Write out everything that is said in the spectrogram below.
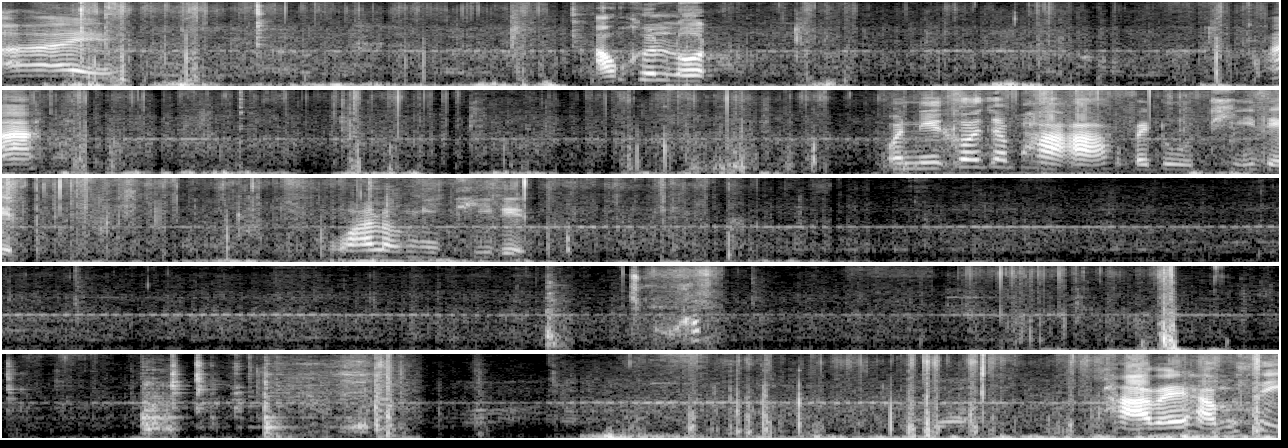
เอ้ย เอาขึ้นรถ มา วันนี้ก็จะพาไปดูทีเด็ด ว่าเรามีทีเด็ด พาไปทำสี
